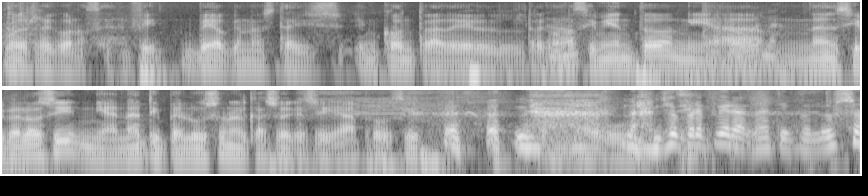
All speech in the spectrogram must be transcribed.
pues reconocer. En fin, veo que no estáis en contra del reconocimiento ni a Nancy Pelosi ni a Nati Peluso en el caso de que se llegue a producir. algún- Yo prefiero a Nati Peluso,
